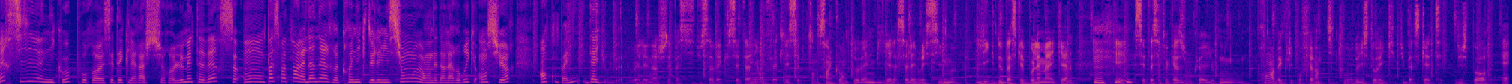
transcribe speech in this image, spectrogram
Merci Nico pour euh, cet éclairage sur euh, le métaverse. On passe maintenant à la dernière chronique de l'émission. On est dans la rubrique En sueur en compagnie d'Ayoub. Oui, Léna, je ne sais pas si tu savais que cette année, on fête les 75 ans de la NBA, la célébrissime ligue de basketball américaine. Mhm. Et c'est à cette occasion que Ayoub nous prend avec lui pour faire un petit tour de l'historique du basket, du sport et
